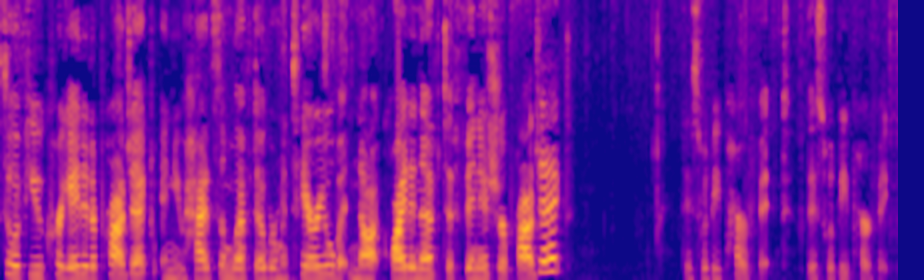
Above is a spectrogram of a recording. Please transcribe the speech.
so if you created a project and you had some leftover material but not quite enough to finish your project, this would be perfect. This would be perfect.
